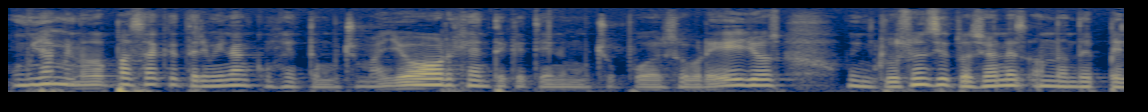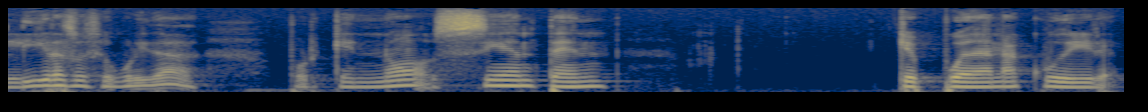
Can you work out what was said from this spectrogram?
muy a menudo pasa que terminan con gente mucho mayor, gente que tiene mucho poder sobre ellos, o incluso en situaciones donde peligra su seguridad, porque no sienten que puedan acudir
